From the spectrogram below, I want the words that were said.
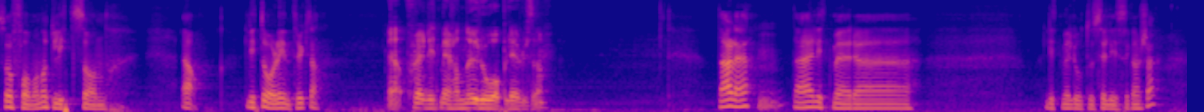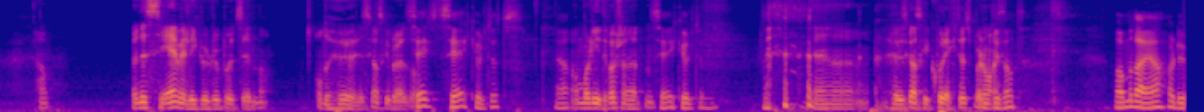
så får man nok litt sånn Ja, litt dårlig inntrykk, da. Ja, For det er litt mer sånn rå opplevelse. Det er det. Mm. Det er litt mer eh, Litt mer Lotus Elise, kanskje. Ja. Men det ser veldig kult ut på utsiden, da. Og det høres ganske bra ut. Ser, ser kult ut. Man må lide for skjønnheten. Ser kult ut. Det høres ganske korrekt ut, spør du Ikke sant? Hva med deg, ja? Har du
